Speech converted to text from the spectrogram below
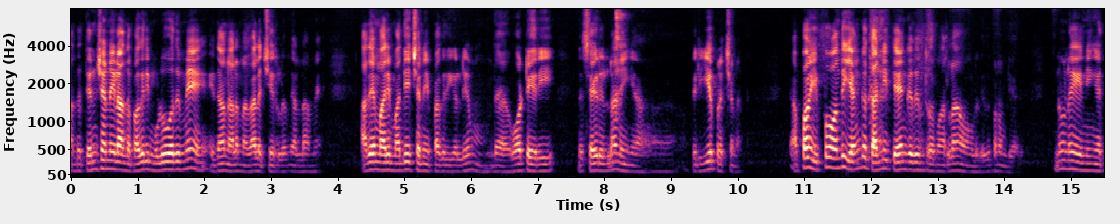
அந்த தென் சென்னையில் அந்த பகுதி முழுவதுமே இதான் நிலமை. வேளச்சேரியிலேருந்து எல்லாமே. அதே மாதிரி மத்திய சென்னை பகுதிகள்லையும் இந்த ஓட்டேரி இந்த சைடுலாம் நீங்கள் பெரிய பிரச்சனை. அப்போ இப்போ வந்து எங்கே தண்ணி தேங்குதுன்ற மாதிரிலாம் அவங்களுக்கு இது பண்ண முடியாது. இன்னொன்று நீங்கள்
